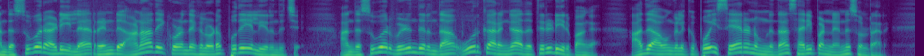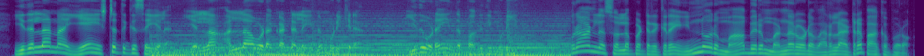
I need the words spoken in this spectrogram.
அந்த சுவர் அடியில் ரெண்டு அனாதை குழந்தைகளோட புதையல் இருந்துச்சு. அந்த சுவர் விழுந்திருந்தா ஊர்க்காரங்க அதை திருடியிருப்பாங்க. அது அவங்களுக்கு போய் சேரணும்னு தான் சரி பண்ணேன்னு சொல்கிறார் இதெல்லாம் நான் ஏன் இஷ்டத்துக்கு செய்யலை? எல்லாம் அல்லாவோட கட்டளைன்னு முடிக்கிறார். இதோட இந்த பகுதி முடியுது. குரான்ல சொல்லப்பட்டிருக்கிற இன்னொரு மாபெரும் மன்னரோட வரலாற்றை பார்க்க போறோம்.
